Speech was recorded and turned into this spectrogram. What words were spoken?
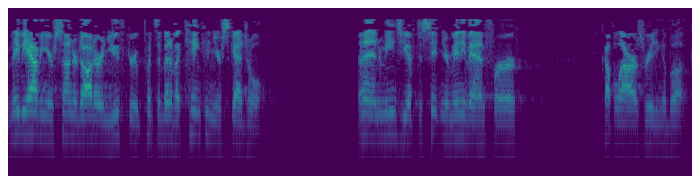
maybe having your son or daughter in youth group puts a bit of a kink in your schedule. And it means you have to sit in your minivan for couple hours reading a book.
